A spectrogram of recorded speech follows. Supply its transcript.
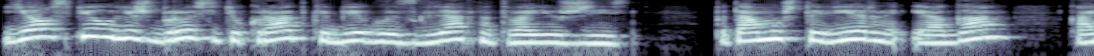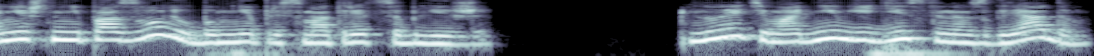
Я успел лишь бросить украдкой беглый взгляд на твою жизнь, потому что верный Иоганн, конечно, не позволил бы мне присмотреться ближе. Но этим одним единственным взглядом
